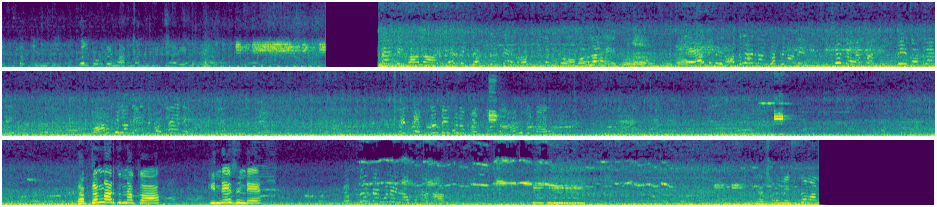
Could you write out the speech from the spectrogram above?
ఇంత ఇంత ఈ కుక్కలకి ఒకటే మాట మంది పెట్టినారు ఏం చేయాలి? అక్క. కిందేసిండే.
